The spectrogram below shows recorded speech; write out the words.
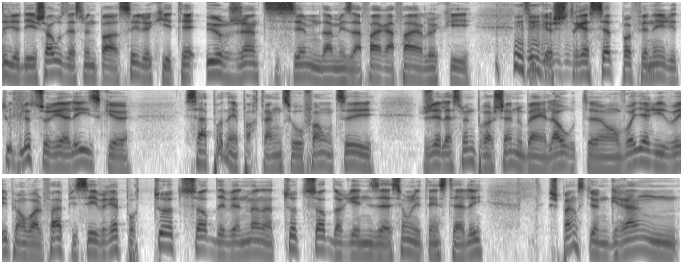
Il y a des choses la semaine passée là, qui étaient urgentissimes dans mes affaires à faire, là, qui, que je stressais de pas finir et tout. Puis là, tu réalises que ça n'a pas d'importance au fond. Tu sais, je dire, la semaine prochaine ou bien l'autre, euh, on va y arriver puis on va le faire. Puis c'est vrai pour toutes sortes d'événements, dans toutes sortes d'organisations, on est installé. Je pense qu'il y a une grande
